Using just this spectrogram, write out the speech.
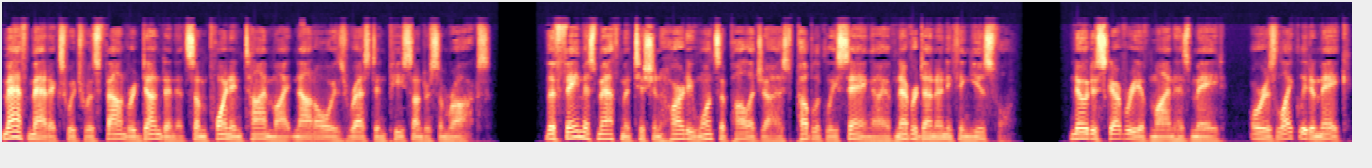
Mathematics, which was found redundant at some point in time, might not always rest in peace under some rocks. The famous mathematician Hardy once apologized publicly, saying, I have never done anything useful. No discovery of mine has made, or is likely to make,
